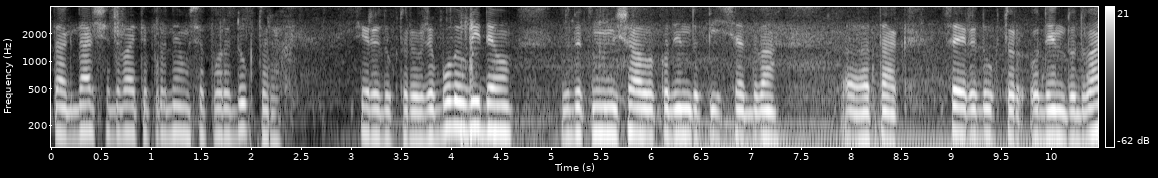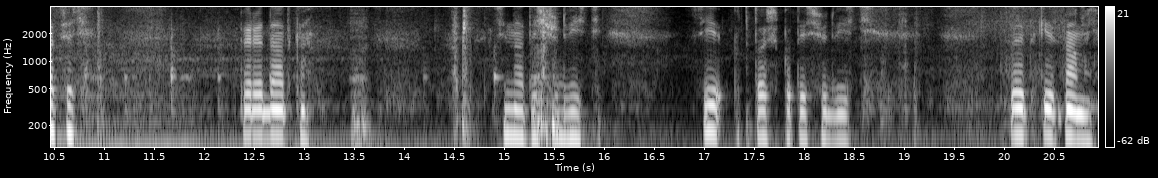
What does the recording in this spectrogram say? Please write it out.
Так, далі давайте пройдемося по редукторах. Ці редуктори вже були в відео з бетономішалок 1 до 52. Е, так, цей редуктор 1 до 20. Передатка. Ціна 1200. Ці теж по 1200. Це такий самий.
